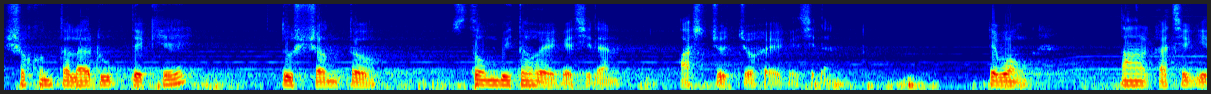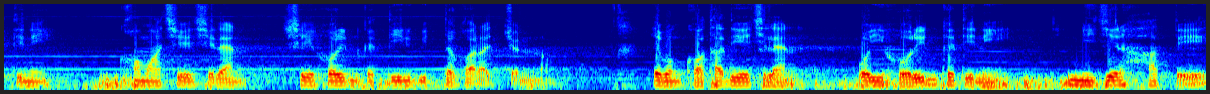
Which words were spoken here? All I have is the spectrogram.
শকুন্তলার রূপ দেখে দুষ্যন্ত স্তম্ভিত হয়ে গেছিলেন, আশ্চর্য হয়ে গেছিলেন এবং তার কাছে গিয়ে তিনি ক্ষমা চেয়েছিলেন সেই হরিণকে তীরবিদ্ধ করার জন্য এবং কথা দিয়েছিলেন ওই হরিণকে তিনি নিজের হাতে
